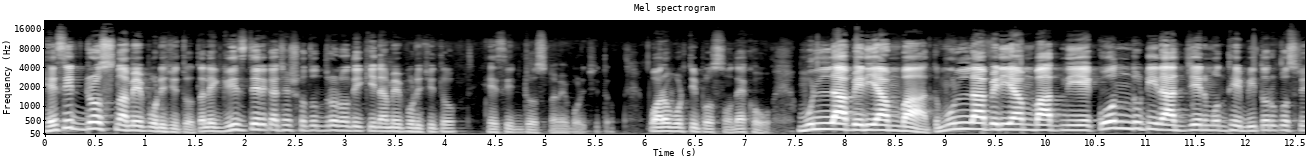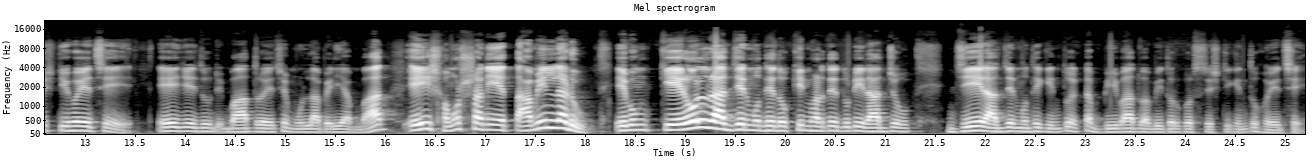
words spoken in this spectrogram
হেসিড্রোস নামে পরিচিত। তাহলে গ্রিসদের কাছে শতদ্র নদী কি নামে পরিচিত? হেসিড্রোস নামে পরিচিত। পরবর্তী প্রশ্ন, দেখো, মুল্লা পেরিয়াম বাঁধ। মুল্লা পেরিয়াম বাঁধ নিয়ে কোন দুটি রাজ্যের মধ্যে বিতর্ক সৃষ্টি হয়েছে? এই যে দুটি বাঁধ রয়েছে, মুল্লা পেরিয়াম বাঁধ, এই সমস্যা নিয়ে তামিলনাড়ু এবং কেরল রাজ্যের মধ্যে, দক্ষিণ ভারতের দুটি রাজ্য, যে রাজ্যের মধ্যে কিন্তু একটা বিবাদ বা বিতর্ক সৃষ্টি কিন্তু হয়েছে।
